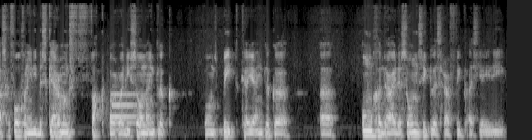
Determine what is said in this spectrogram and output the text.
as gevolg van hierdie beskermingsfaktor wat die son eintlik vir ons bied, kry jy eintlik 'n 'n omgedraaide sonsiklus grafiek as jy die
